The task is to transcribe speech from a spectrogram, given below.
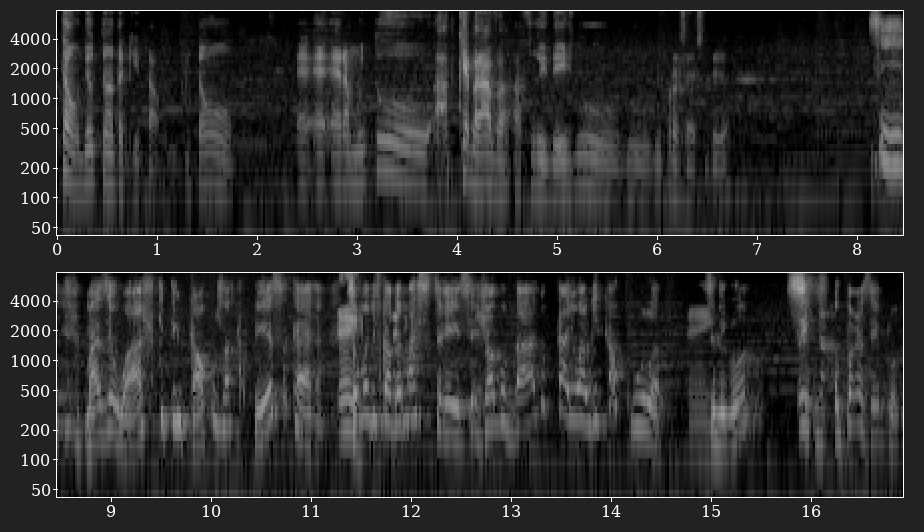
Então, deu tanto aqui e tal. Então, é, é, era muito. quebrava a fluidez do, do, do processo, entendeu? Sim, mas eu acho que tem cálculos na cabeça, cara. Tem. Seu modificador é mais 3. Você joga o dado, caiu ali calcula. Se ligou? Se, por exemplo,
